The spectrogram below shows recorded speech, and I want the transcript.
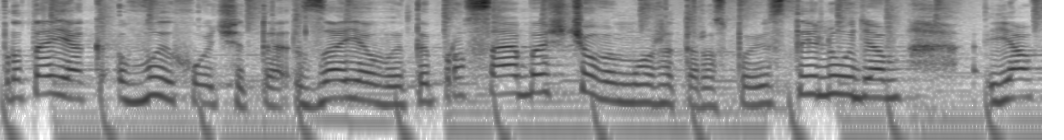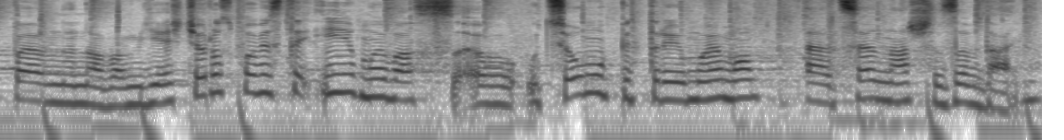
про те, як ви хочете заявити про себе, що ви можете розповісти людям. Я впевнена, вам є що розповісти, і ми вас у цьому підтримуємо. Це наше завдання.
